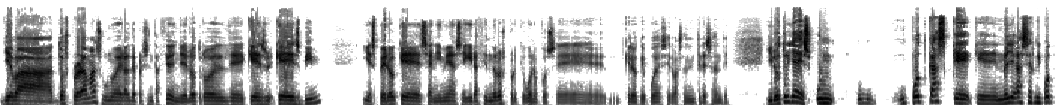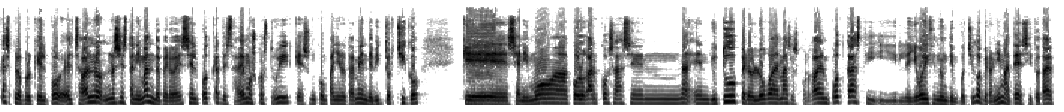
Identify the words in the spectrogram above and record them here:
Lleva dos programas, uno era el de presentación y el otro el de qué es, qué es BIM y espero que se anime a seguir haciéndolos porque, bueno, pues eh, creo que puede ser bastante interesante. Y el otro ya es un, podcast que, no llega a ser ni podcast, pero porque el, el chaval no, no, se está animando, pero es el podcast de Sabemos Construir, que es un compañero también de Víctor Chico, que se animó a colgar cosas en, en YouTube, pero luego además las colgaba en podcast y, le llevo diciendo un tiempo, chico, pero anímate, si total,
